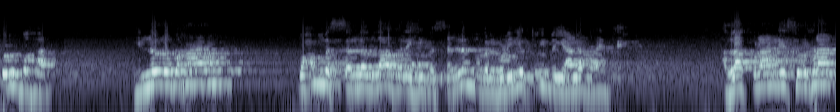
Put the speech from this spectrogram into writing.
ஒரு உபகாரம். இன்னொரு உபகாரம் முகமது சல்லல்லா அலைஹி வஸல்லம் அவர்களுடைய தூய்மையான வாழ்க்கை. அல்லாஹ் குரானிலே சொல்கிறான்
